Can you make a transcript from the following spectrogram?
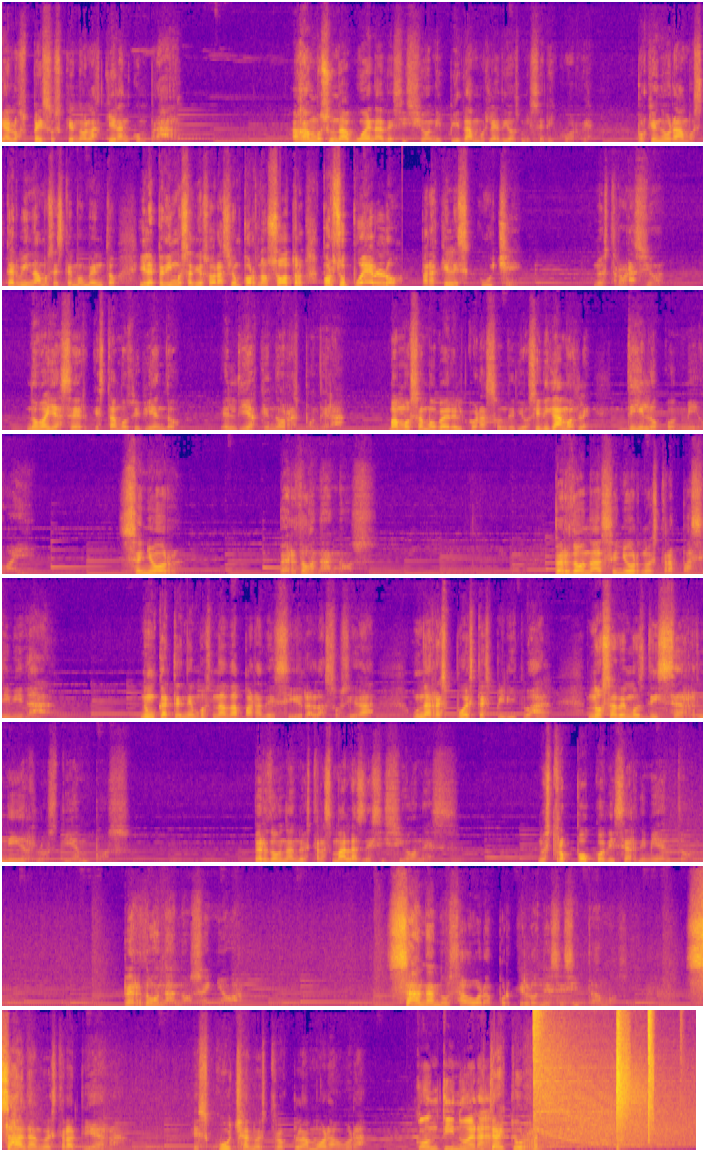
ni a los pesos que no las quieran comprar. Hagamos una buena decisión y pidámosle a Dios misericordia. ¿Por qué no oramos? Terminamos este momento y le pedimos a Dios oración por nosotros, por su pueblo, para que Él escuche nuestra oración. No vaya a ser que estamos viviendo el día que no responderá. Vamos a mover el corazón de Dios y digámosle, dilo conmigo ahí. Señor, perdónanos. Perdona, Señor, nuestra pasividad. Nunca tenemos nada para decir a la sociedad, una respuesta espiritual. No sabemos discernir los tiempos. Perdona nuestras malas decisiones, nuestro poco discernimiento. Perdónanos, Señor. Sánanos ahora porque lo necesitamos. Sana nuestra tierra. Escucha nuestro clamor ahora. Continuará. Y trae tu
